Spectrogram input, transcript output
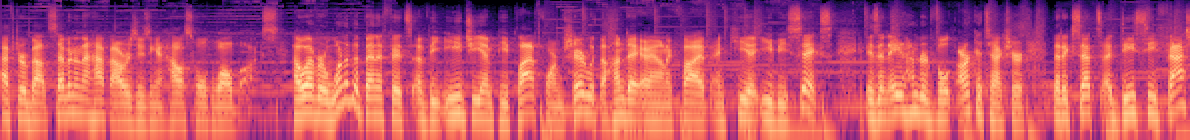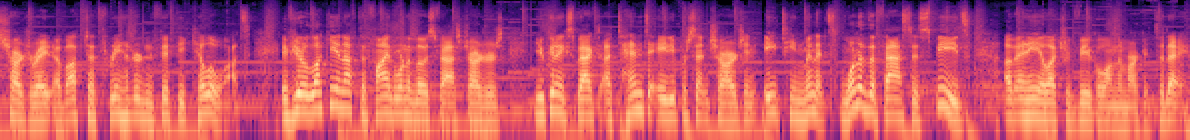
after about seven and a half hours using a household wall box. However, one of the benefits of the eGMP platform shared with the Hyundai Ioniq 5 and Kia EV6 is an 800 volt architecture that accepts a DC fast charge rate of up to 350 kilowatts. If you're lucky enough to find one of those fast chargers, you can expect a 10 to 80% charge in 18 minutes, one of the fastest speeds of any electric vehicle on the market today.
